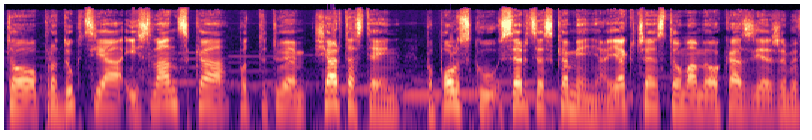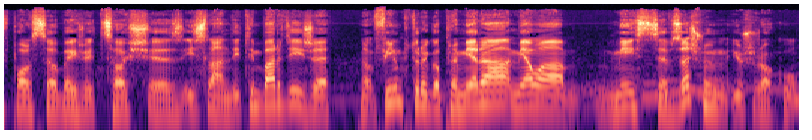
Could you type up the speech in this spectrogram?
to produkcja islandzka pod tytułem Sjartastein, po polsku Serce z kamienia. Jak często mamy okazję, żeby w Polsce obejrzeć coś e, z Islandii, tym bardziej, że no, film, którego premiera miała miejsce w zeszłym już roku,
